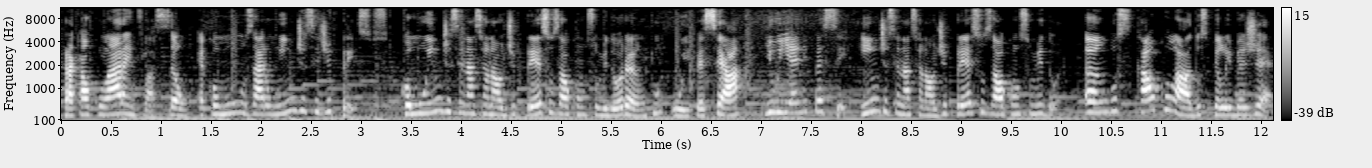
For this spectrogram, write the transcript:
Para calcular a inflação, é comum usar um índice de preços, como o Índice Nacional de Preços ao Consumidor Amplo, o IPCA, e o INPC, Índice Nacional de Preços ao Consumidor, ambos calculados pelo IBGE.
